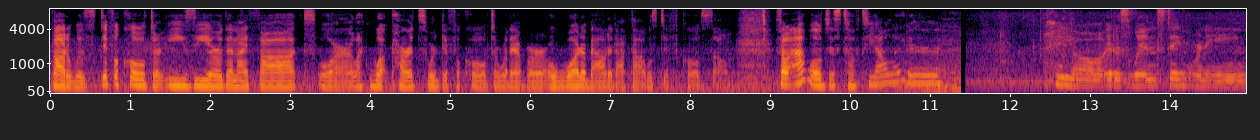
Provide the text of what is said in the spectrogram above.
thought it was difficult or easier than I thought, or like what parts were difficult or whatever, or what about it I thought was difficult. So, so I will just talk to y'all later. Hey y'all, it is Wednesday morning.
